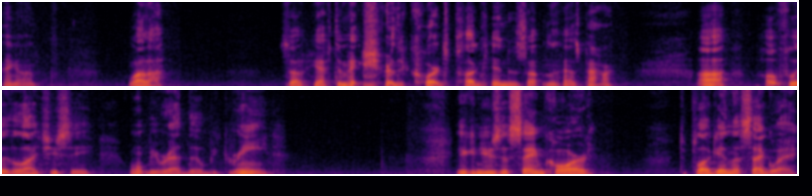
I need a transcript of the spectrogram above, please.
Hang on. Voila. So you have to make sure the cord's plugged into something that has power. Uh, hopefully the lights you see won't be red, they'll be green. You can use the same cord to plug in the Segway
